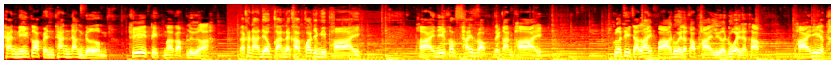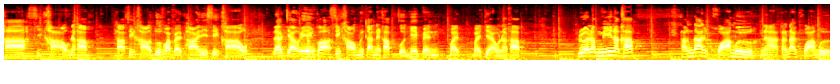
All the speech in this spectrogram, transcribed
แท่นนี้ก็เป็นแท่นดั้งเดิมที่ติดมากับเรือ และขณะเดียวกันนะครับก็จะมีพาย พายนี้ก็ใช้สำหรับในการพาย เพื่อที่จะไล่ปลาด้วยแล้วก็พายเรือด้วยนะครับ พายนี่จะทาสีขาวนะครับ ทาสีขาวดยเฉพาะใบพายนี่สีขาว แล้วแจวเองก็สีขาวเหมือนกันนะครับ ส่วนที่เป็นใบใบแจวนะครับ เรือลำนี้นะครับ ทางด้านขวามือนะฮะทางด้านขวามือ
